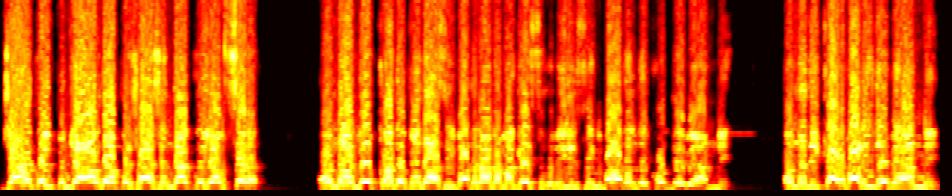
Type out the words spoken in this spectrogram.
ਜਾਂ ਕੋਈ ਪੰਜਾਬ ਦਾ ਪ੍ਰਸ਼ਾਸਨ ਦਾ ਕੋਈ ਅਫਸਰ, ਉਹਨਾਂ ਲੋਕਾਂ ਤੋਂ ਕਹਿੰਦਾ ਅਸੀਂ ਬਦਲਾ ਲਵਾਂਗੇ। ਸੁਖਵੀਰ ਸਿੰਘ ਬਾਦਲ ਦੇ ਖੁਦ ਦੇ ਬਿਆਨ ਨੇ, ਉਹਨਾਂ ਦੀ ਘਰਵਾਲੀ ਦੇ ਬਿਆਨ ਨੇ।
